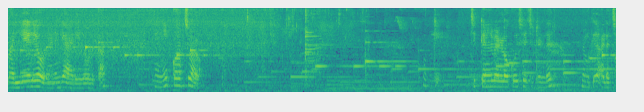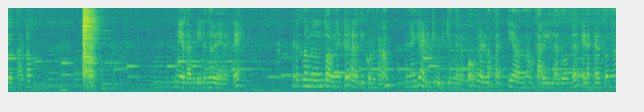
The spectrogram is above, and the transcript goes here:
മല്ലിയിലയോ വേണമെങ്കിൽ ആഡ് ചെയ്ത് കൊടുക്കാം. ഇനി കുറച്ച് വെള്ളം. ഓക്കെ ചിക്കനിൽ വെള്ളമൊക്കെ ഒഴിച്ച് വെച്ചിട്ടുണ്ട്. നമുക്ക് അടച്ച് വെക്കാം കേട്ടോ ഇനി അത് അവിടെ ഇരുന്ന് വേകട്ടെ. ഇടയ്ക്ക് നമ്മളിതൊന്ന് തുറന്നിട്ട് ഇളക്കി കൊടുക്കണം. അല്ലെങ്കിൽ അടുക്കി പിടിക്കും ചിലപ്പോൾ. വെള്ളം പറ്റിയാണെന്ന് നമുക്കറിയില്ല. അതുകൊണ്ട് ഇടക്കിടക്കൊന്ന്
